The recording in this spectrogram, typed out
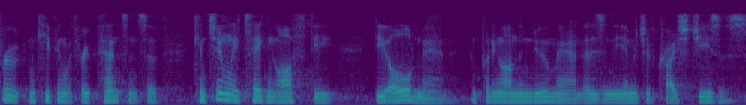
fruit in keeping with repentance, of continually taking off the the old man and putting on the new man that is in the image of Christ Jesus.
